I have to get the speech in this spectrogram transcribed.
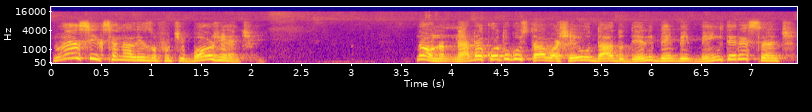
não é assim que se analisa o futebol, gente. Não, nada contra o Gustavo. Achei o dado dele bem, bem, bem interessante.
